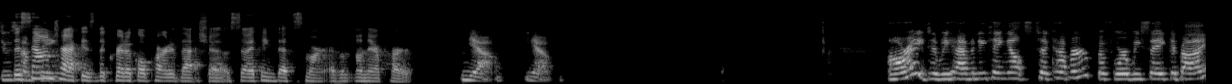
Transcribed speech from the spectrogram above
do The something. soundtrack is the critical part of that show. So I think that's smart of, on their part. Yeah, yeah. All right, did we have anything else to cover before we say goodbye?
